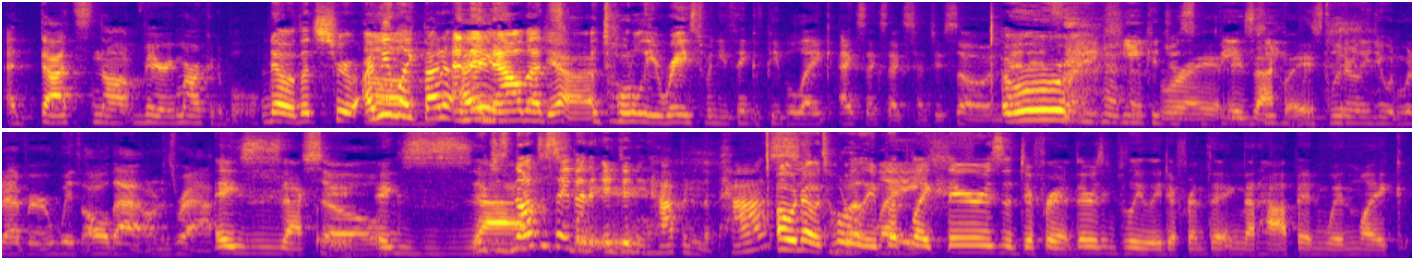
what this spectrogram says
and that's not very marketable." No, that's true. I mean, like that. Um, and then now that's yeah. totally erased when you think of people like XXXTentacion, and it's like he could just Right, be exactly. he was literally doing whatever with all that on his rap. exactly. So, exactly. Which is not to say that it didn't happen in the past. Oh no, totally. But like, there's a different, there's a completely different thing that happened when like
